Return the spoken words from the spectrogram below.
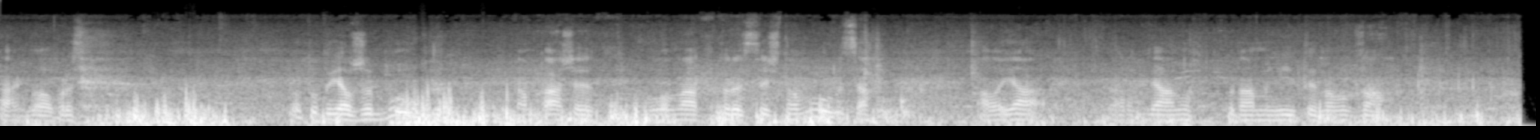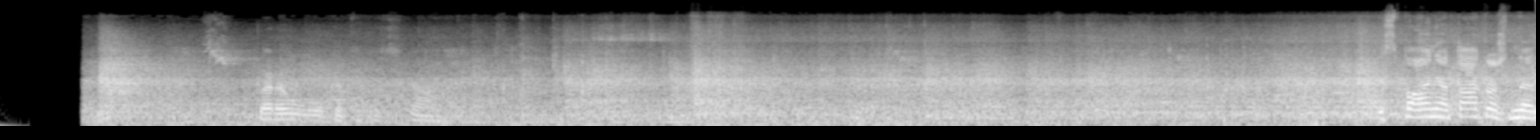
Так, добре. Ну, тут я вже був, там каже головна туристична вулиця, але я зараз гляну, куди мені йти на вокзал. Переулки такі цікаві. Іспанія також не,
